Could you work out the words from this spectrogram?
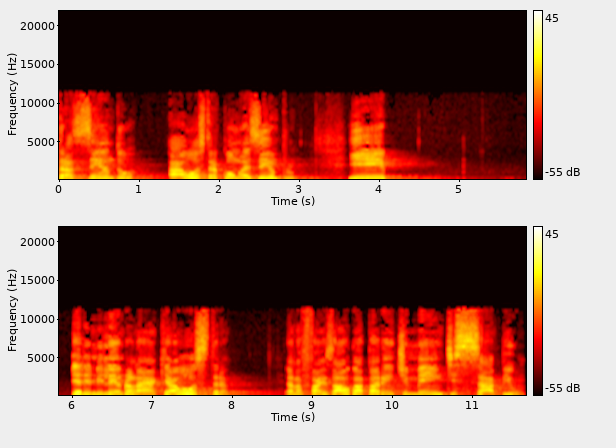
trazendo a ostra como exemplo. E ele me lembra lá que a ostra, ela faz algo aparentemente sábio.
